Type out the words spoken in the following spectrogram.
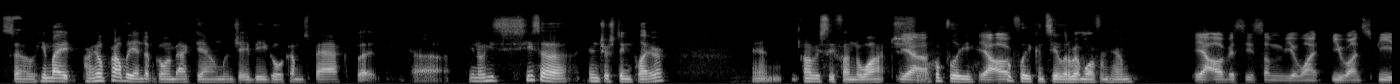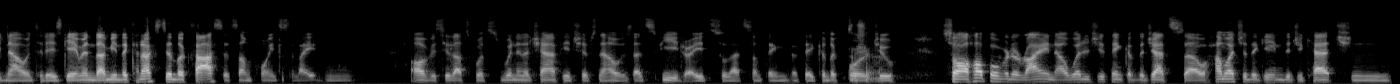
So he might he'll probably end up going back down when Jay Beagle comes back, but uh, you know he's he's a interesting player and obviously fun to watch. Yeah. So hopefully, yeah. I'll... Hopefully, you can see a little bit more from him. Yeah, obviously, some you want you want speed now in today's game, and I mean the Canucks did look fast at some points tonight, and obviously that's what's winning the championships now is that speed, right? So that's something that they could look forward sure. to. So I'll hop over to Ryan now. What did you think of the Jets? Uh, how much of the game did you catch, and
